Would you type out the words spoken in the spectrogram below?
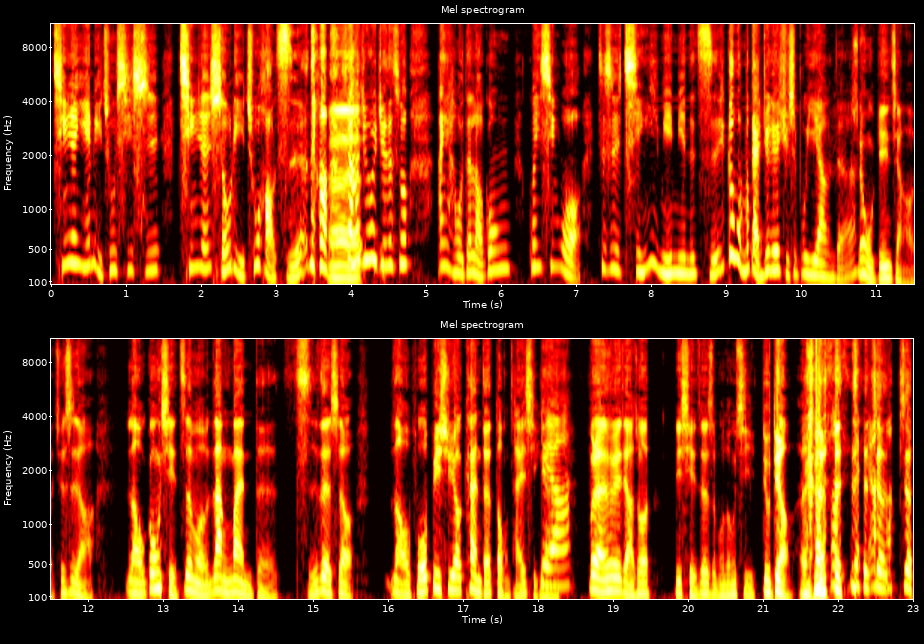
情人眼里出西施，情人手里出好词，呃、所以他就会觉得说：哎呀，我的老公关心我，这是情意绵绵的词，跟我们感觉也许是不一样的。所以我跟你讲哦，就是啊。老公写这么浪漫的词的时候，老婆必须要看得懂才行啊，对啊，不然会讲说。你写这什么东西丢掉，就就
